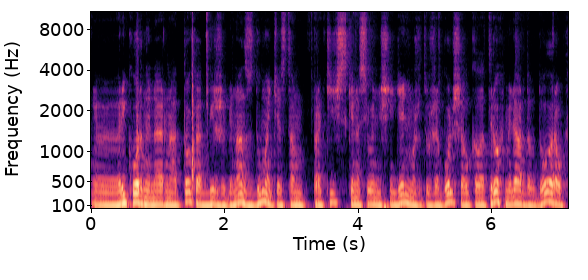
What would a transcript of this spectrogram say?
рекордный, наверное, отток от биржи Binance. Думайте, там практически на сегодняшний день, может уже больше, около 3 миллиардов долларов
